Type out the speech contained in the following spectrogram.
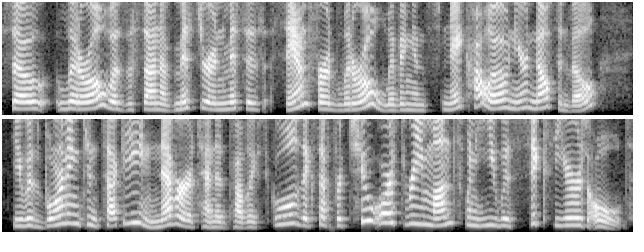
So, Literal was the son of Mr. and Mrs. Sanford Literal, living in Snake Hollow near Nelsonville. He was born in Kentucky, never attended public schools except for two or three months when he was six years old.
